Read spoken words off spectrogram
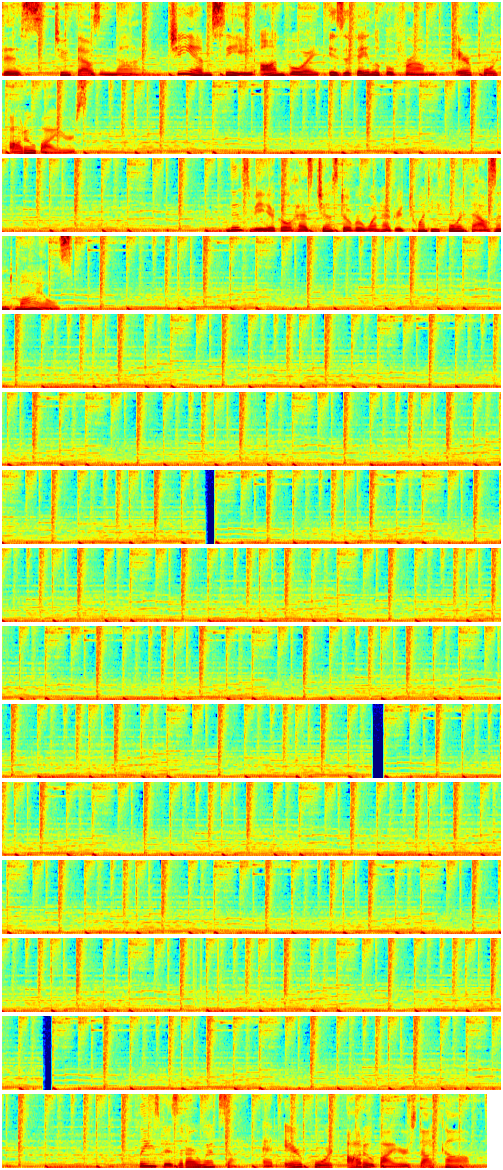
This 2009 GMC Envoy is available from Airport Autobuyers. This vehicle has just over 124,000 miles. Please visit our website at airportautobuyers.com.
